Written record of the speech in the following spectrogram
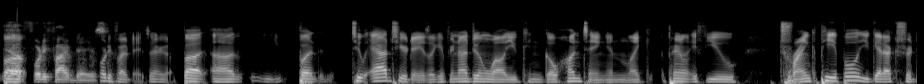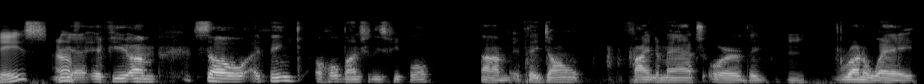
yeah, But- 45 days. 45 days. There you go. But uh, but to add to your days, like if you're not doing well, you can go hunting, and like apparently if you trank people, you get extra days. I don't know. Yeah, if you um so I think a whole bunch of these people um if they don't find a match or they Mhm. run away.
